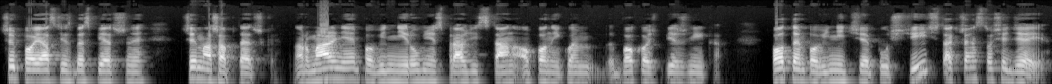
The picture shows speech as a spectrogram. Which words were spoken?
czy pojazd jest bezpieczny, czy masz apteczkę. Normalnie powinni również sprawdzić stan opon i głębokość bieżnika. Potem powinni Cię puścić, tak często się dzieje.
